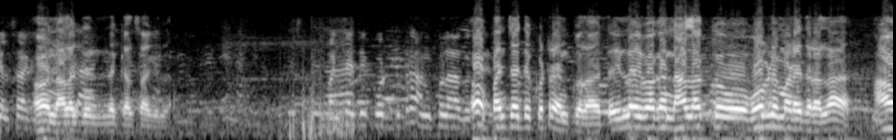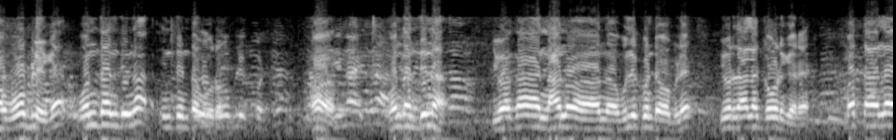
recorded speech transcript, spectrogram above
ಕೆಲಸ ಹಾ ಆಗಿದೆ ನಾಲ್ಕು ದಿನದಿಂದ ಕೆಲಸ ಆಗಿಲ್ಲ ಪಂಚಾಯತಿ ಕೊಟ್ಬಿಟ್ರೆ ಅನುಕೂಲ ಹಾ ಆಗುತ್ತೆ ಪಂಚಾಯತಿ ಕೊಟ್ರೆ ಅನುಕೂಲ ಆಗುತ್ತೆ. ಇಲ್ಲ ಇವಾಗ ನಾಲ್ಕು ಹೋಬಳಿ ಮಾಡಿದಾರಲ್ಲ ಆ ಹೋಬಳಿಗೆ ಒಂದೊಂದ್ ದಿನ ಇಂತಿಂತ ಊರು. ಹ ಒಂದೊಂದ್ ದಿನ. ಇವಾಗ ನಾನು ಹುಲಿಕುಂಡೆ ಹುಲಿಕುಂಟೆ ಹೋಬಳಿ ನಾಲ್ಕು ಗೌಡ್ಗೆರೆ. ಮತ್ತೆ ಅಲ್ಲೇ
